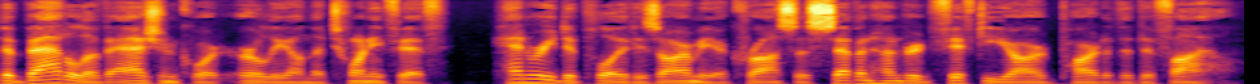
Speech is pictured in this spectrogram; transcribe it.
The Battle of Agincourt early on the 25th, Henry deployed his army across a 750 yard part of the defile.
